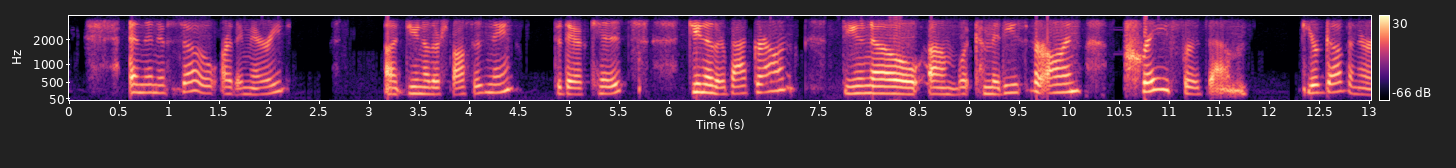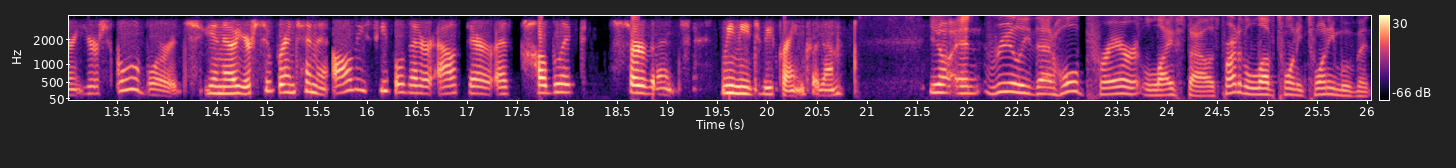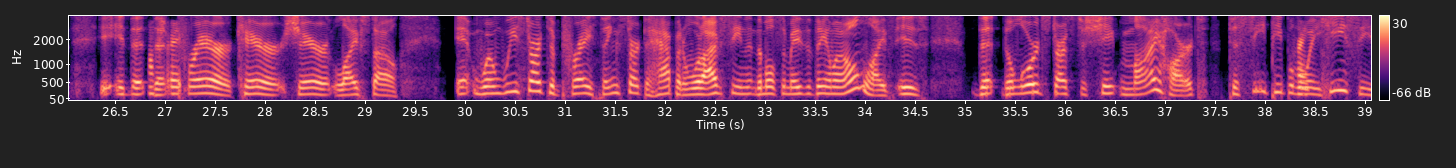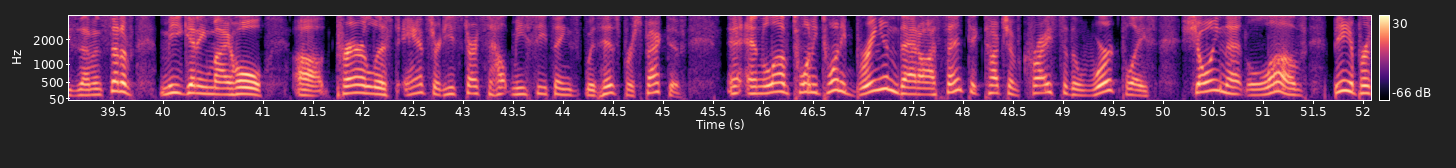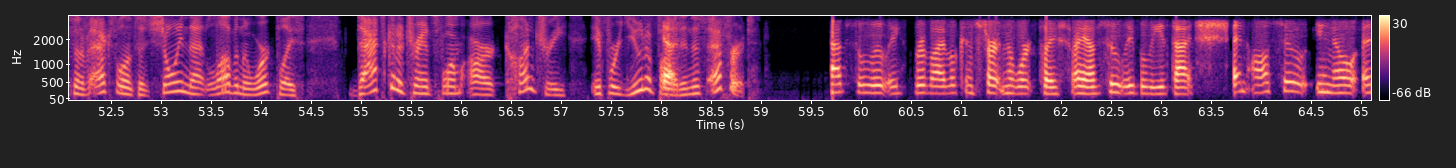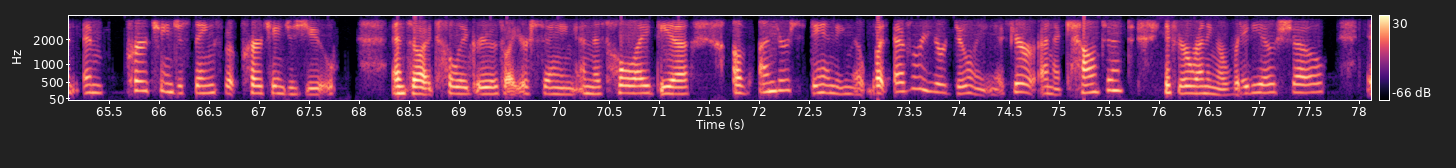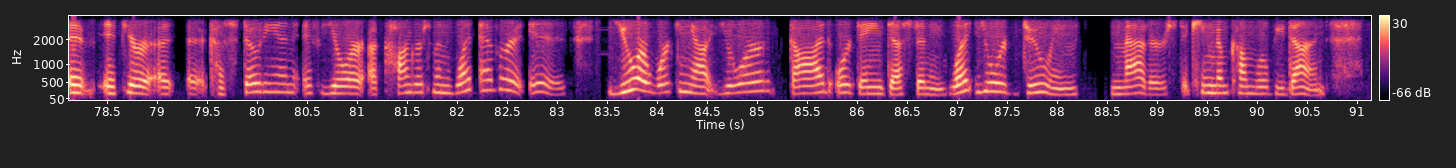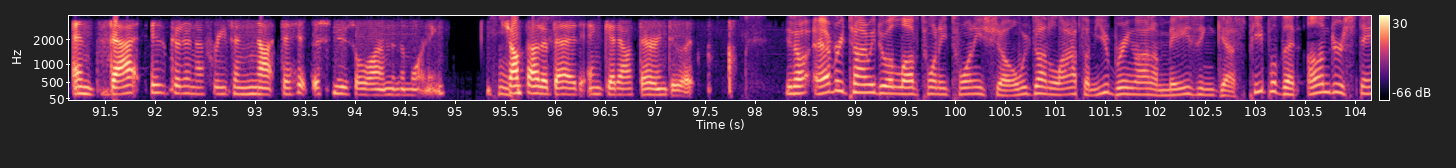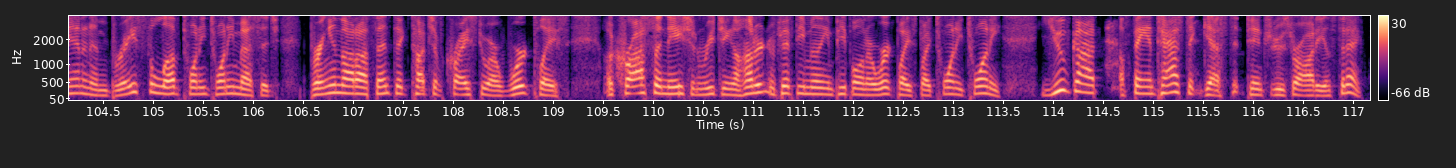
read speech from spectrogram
And then if so, are they married? Uh, do you know their spouse's name? Do they have kids? Do you know their background? Do you know um, what committees they're on? Pray for them. Your governor, your school boards, you know, your superintendent, all these people that are out there as public servants, we need to be praying for them. You know, and really, that whole prayer lifestyle is part of the Love 2020 movement. It, it, that that right. prayer, care, share lifestyle. It, when we start to pray, things start to happen. And what I've seen, the most amazing thing in my own life is that the Lord starts to shape my heart to see people the way He sees them. Instead of me getting my whole uh, prayer list answered, He starts to help me see things with His perspective. And, and Love 2020, bringing that authentic touch of Christ to the workplace, showing that love, being a person of excellence, and showing that love in the workplace, that's going to transform our country if we're unified yes. in this effort. Absolutely. Revival can start in the workplace. I absolutely believe that. And also, you know, and, and prayer changes things, but prayer changes you. And so I totally agree with what you're saying. And this whole idea of understanding that whatever you're doing, if you're an accountant, if you're running a radio show, if if you're a, a custodian, if you're a congressman, whatever it is, you are working out your God ordained destiny. What you're doing matters. The kingdom come will be done. And that is good enough reason not to hit the snooze alarm in the morning. Hmm. Jump out of bed and get out there and do it. You know, every time we do a Love 2020 show, and we've done lots of them, you bring on amazing guests, people that understand and embrace the Love 2020 message, bringing that authentic touch of Christ to our workplace across the nation, reaching 150 million people in our workplace by 2020. You've got a fantastic guest to introduce to our audience today.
